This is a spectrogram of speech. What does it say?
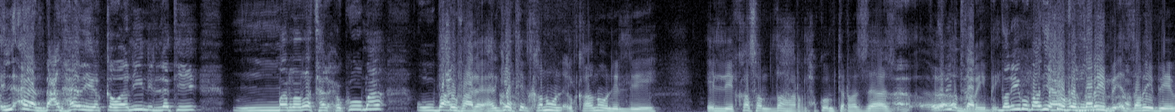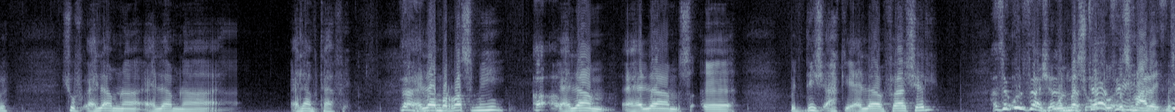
الآن بعد هذه القوانين التي مررتها الحكومة وبعد شوف علي هل جت القانون القانون اللي اللي قسم ظهر حكومه الرزاز ضريبة- الضريبي ضريبة بعديها شوف قانون. الضريبه آه. الضريبه شوف اعلامنا اعلامنا إعلام تافه لا. إعلام الرسمي آه، آه. إعلام إعلام آه بديش أحكي إعلام فاشل هسه قول فاشل والمسؤول اسمع علي بس.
